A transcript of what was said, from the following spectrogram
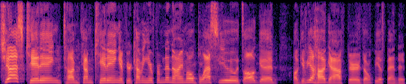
Just kidding. I'm, I'm kidding. If you're coming here from Nanaimo, bless you. It's all good. I'll give you a hug after. Don't be offended.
